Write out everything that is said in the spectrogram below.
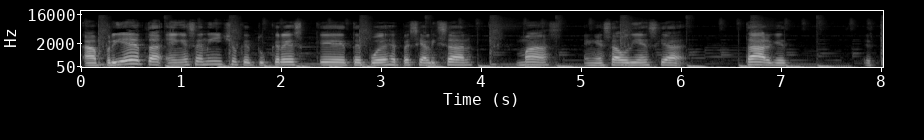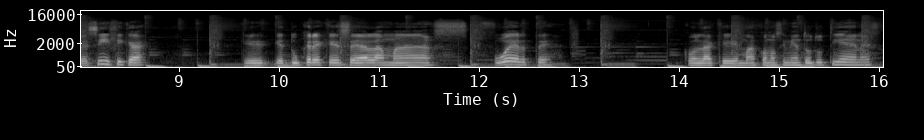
aprieta en ese nicho que tú crees que te puedes especializar más en esa audiencia target específica que, que tú crees que sea la más fuerte con la que más conocimiento tú tienes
